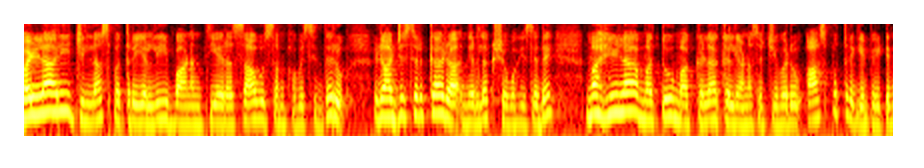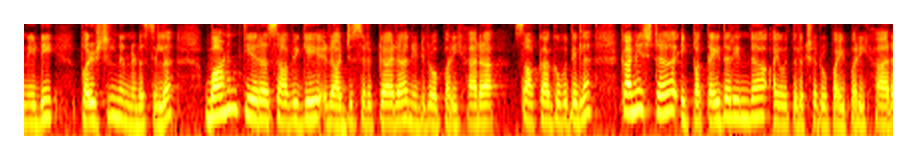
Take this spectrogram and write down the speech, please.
ಬಳ್ಳಾರಿ ಜಿಲ್ಲಾಸ್ಪತ್ರೆಯಲ್ಲಿ ಬಾಣಂತಿಯರ ಸಾವು ಸಂಭವಿಸಿದ್ದರೂ ರಾಜ್ಯ ಸರ್ಕಾರ ನಿರ್ಲಕ್ಷ್ಯ ವಹಿಸಿದೆ ಮಹಿಳಾ ಮತ್ತು ಮಕ್ಕಳ ಕಲ್ಯಾಣ ಸಚಿವರು ಆಸ್ಪತ್ರೆಗೆ ಭೇಟಿ ನೀಡಿ ಪರಿಶೀಲನೆ ನಡೆಸಿಲ್ಲ. ಬಾಣಂತಿಯರ ಸಾವಿಗೆ ರಾಜ್ಯ ಸರ್ಕಾರ ನೀಡಿರುವ ಪರಿಹಾರ ಸಾಕಾಗುವುದಿಲ್ಲ. ಕನಿಷ್ಠ ಇಪ್ಪತ್ತೈದರಿಂದ ಐವತ್ತು ಲಕ್ಷ ರೂಪಾಯಿ ಪರಿಹಾರ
